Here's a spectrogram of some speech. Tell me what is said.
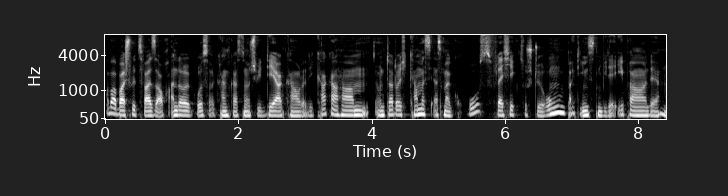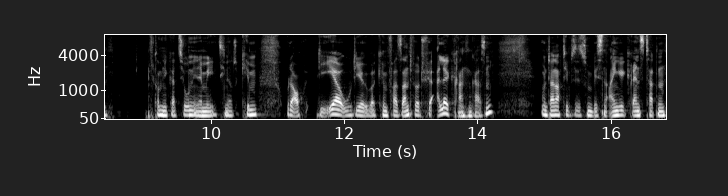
aber beispielsweise auch andere größere Krankenkassen, zum Beispiel DRK oder die KKH. Und dadurch kam es erstmal großflächig zu Störungen bei Diensten wie der EPA, der Kommunikation in der Medizin, also KIM, oder auch die EAU, die ja über KIM versandt wird für alle Krankenkassen. Und dann, nachdem sie es so ein bisschen eingegrenzt hatten,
